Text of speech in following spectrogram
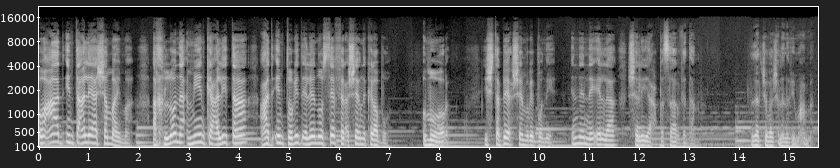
או עד אם תעלה השמיימה, אך לא נאמין כי עלית עד אם תוריד אלינו ספר אשר נקרא בו. אמור, ישתבח שם ריבוני, אינני אלא שליח בשר ודם. זו התשובה של הנביא מוחמד.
